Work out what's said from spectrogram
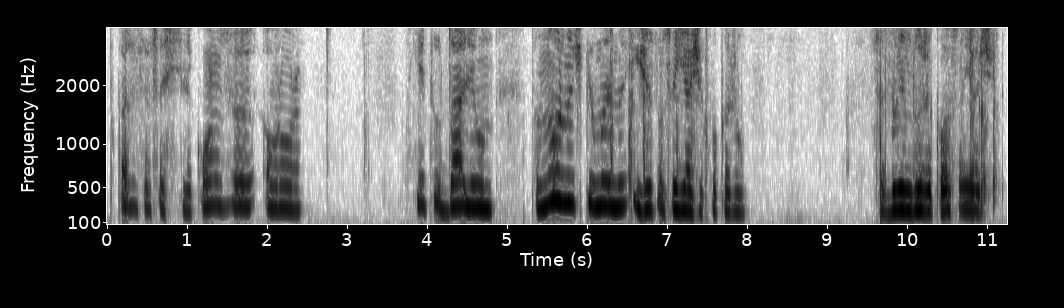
показується. Це силикон з Аврори. І тут далі он, там ножнички в мене. І зараз оцей ящик покажу. Це, блін, дуже класний ящик.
